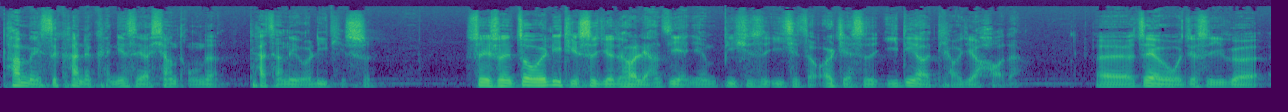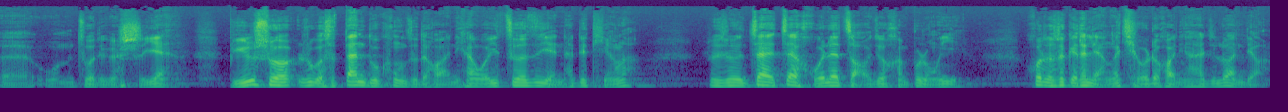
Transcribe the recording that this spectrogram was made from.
他每次看的肯定是要相同的，他才能有立体视。所以说，作为立体视觉的话，两只眼睛必须是一起走，而且是一定要调节好的。呃，这个我就是一个呃，我们做这个实验。比如说，如果是单独控制的话，你看我一遮只眼，它就停了，所以说再再回来找就很不容易。或者是给他两个球的话，你看它就乱掉了。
